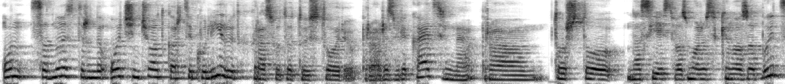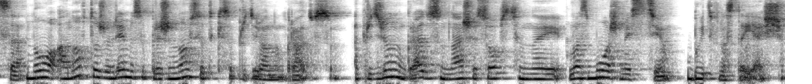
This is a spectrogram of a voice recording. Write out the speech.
он, с одной стороны, очень четко артикулирует как раз вот эту историю про развлекательное, про то, что у нас есть возможность в кино забыться, но оно в то же время сопряжено все-таки с определенным градусом. Определенным градусом нашей собственной возможности быть в настоящем.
